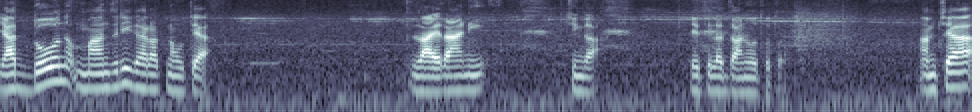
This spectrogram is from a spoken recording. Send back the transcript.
या दोन मांजरी घरात नव्हत्या. लायरा आणि चिंगा हे तिला जाणवत होतं. आमच्या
